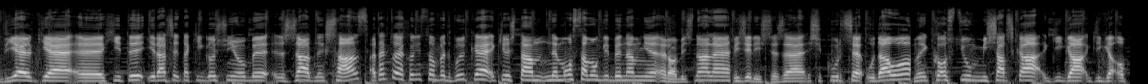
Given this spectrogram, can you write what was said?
wielkie e, hity i raczej taki gościu nie miałby żadnych szans, a tak to jak oni są we dwójkę, jakiegoś tam Nemosa mogliby na mnie robić, no ale widzieliście, że się kurczę udało, no i kostium misiaczka giga, giga OP,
